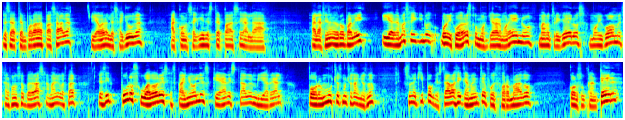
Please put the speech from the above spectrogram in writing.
desde la temporada pasada y ahora les ayuda a conseguir este pase a la, a la final de Europa League. Y además hay equipos, bueno, jugadores como Gerard Moreno, Mano Trigueros, Moy Gómez, Alfonso Pedraza, Mario Gaspar. Es decir, puros jugadores españoles que han estado en Villarreal por muchos, muchos años, ¿no? Es un equipo que está básicamente pues, formado con su cantera,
